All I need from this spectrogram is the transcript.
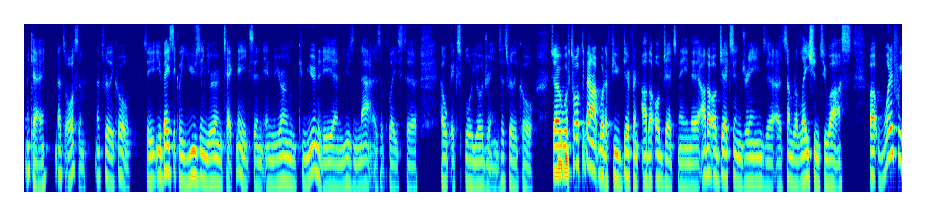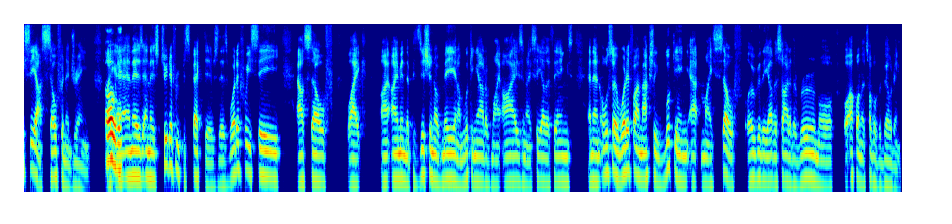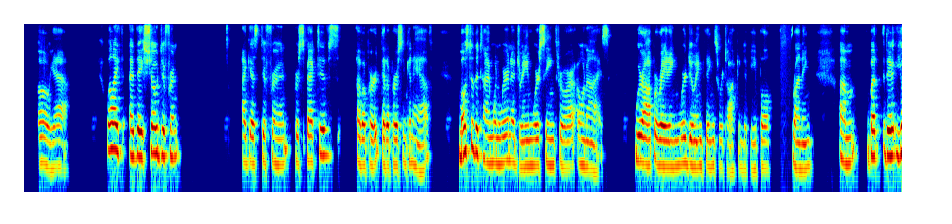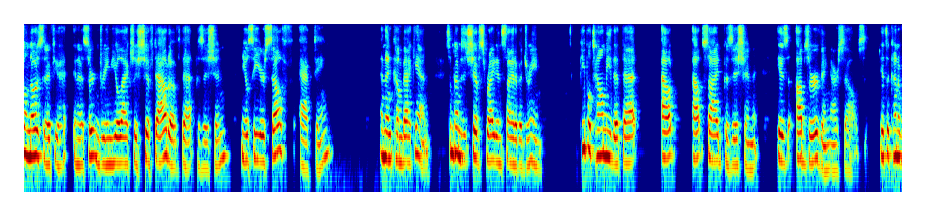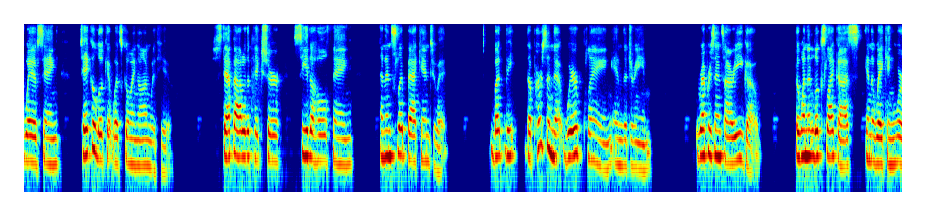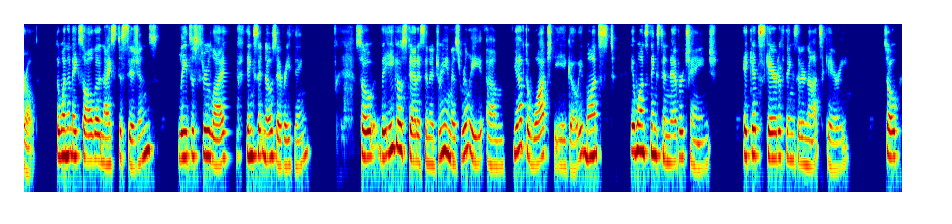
Okay, that's awesome. That's really cool. So you're basically using your own techniques in, in your own community and using that as a place to help explore your dreams. That's really cool. So mm-hmm. we've talked about what a few different other objects mean. There are other objects in dreams, uh, some relation to us. But what if we see ourselves in a dream? Oh, like, yeah. and, and there's and there's two different perspectives. There's what if we see ourselves like I, am in the position of me and I'm looking out of my eyes and I see other things. And then also, what if I'm actually looking at myself over the other side of the room or, or up on the top of a building? Oh, yeah. Well, I, uh, they show different, I guess, different perspectives of a per that a person can have. Most of the time, when we're in a dream, we're seeing through our own eyes. We're operating, we're doing things, we're talking to people, running. Um, but there, you'll notice that if you in a certain dream, you'll actually shift out of that position. You'll see yourself acting, and then come back in. Sometimes it shifts right inside of a dream. People tell me that that out outside position is observing ourselves. It's a kind of way of saying, take a look at what's going on with you. Step out of the picture, see the whole thing, and then slip back into it but the the person that we're playing in the dream represents our ego the one that looks like us in the waking world the one that makes all the nice decisions leads us through life thinks it knows everything so the ego status in a dream is really um, you have to watch the ego. It wants it wants things to never change. It gets scared of things that are not scary. So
